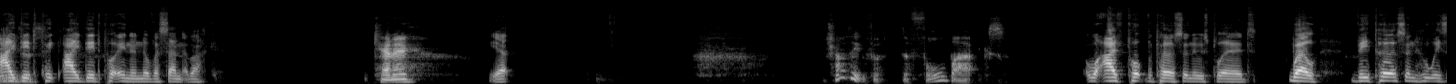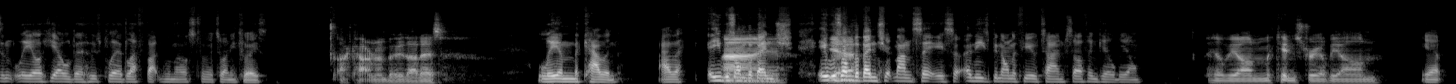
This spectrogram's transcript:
I did pick. I did put in another centre back. Kenneh. I'm Yep. trying to think for the fullbacks. Well, I've put the person who's played. Well, the person who isn't Leo Hjelde, who's played left back the most for the 23s. I can't remember who that is. Liam McCarron. I rec- he was on the Ah, bench. He was on the bench at Man City, so, and he's been on a few times, so I think he'll be on. He'll be on. McKinstry will be on. Yep.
